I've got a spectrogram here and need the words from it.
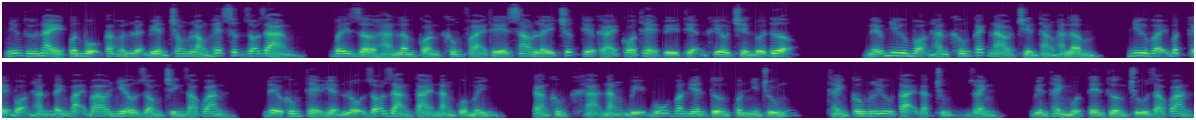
Những thứ này quân bộ các huấn luyện viên trong lòng hết sức rõ ràng, bây giờ hàn lâm còn không phải thế sao lấy trước kia cái có thể tùy tiện khiêu chiến đối tượng. Nếu như bọn hắn không cách nào chiến thắng hàn lâm, như vậy bất kể bọn hắn đánh bại bao nhiêu dòng chính giáo quan, đều không thể hiện lộ rõ ràng tài năng của mình, càng không khả năng bị vũ văn yên tướng quân nhìn chúng thành công lưu tại đặc chủng doanh, biến thành một tên thường trú giáo quan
